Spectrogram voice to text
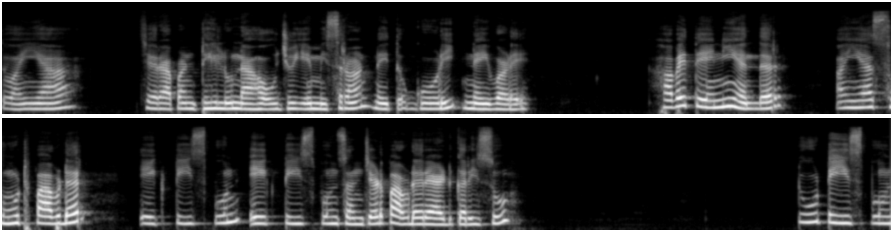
તો અહીંયા જરા પણ ઢીલું ના હોવું જોઈએ મિશ્રણ, નહીં તો ગોળી નહીં વળે. હવે તેની અંદર અહીંયા સૂંઠ પાવડર, એક ટીસ્પૂન એક ટીસ્પૂન સંચળ પાવડર એડ કરીશું. ટુ ટીસ્પૂન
